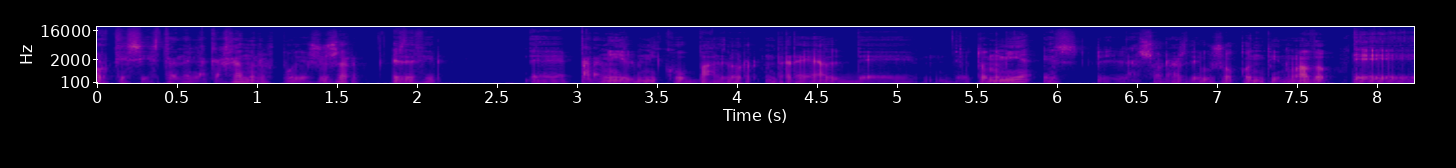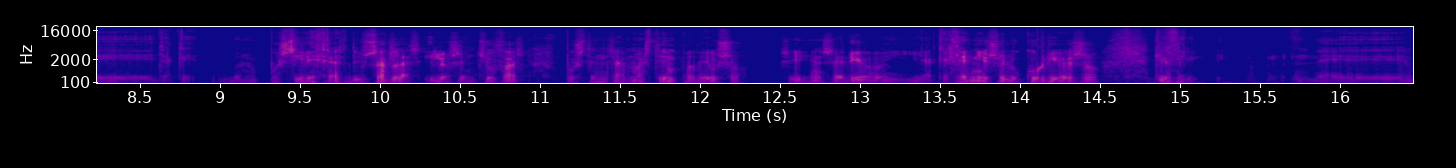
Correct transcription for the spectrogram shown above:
porque si están en la caja no los puedes usar. Es decir, eh, para mí el único valor real de, autonomía es las horas de uso continuado, eh, ya que, bueno, pues si dejas de usarlas y los enchufas, pues tendrás más tiempo de uso, ¿sí? ¿En serio? ¿Y a qué genio se le ocurrió eso? Quiero decir, eh,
